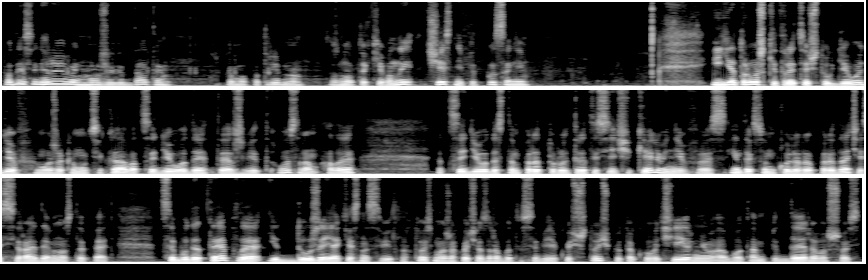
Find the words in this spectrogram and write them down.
По 10 гривень можу віддати, кому потрібно. Знов таки, вони чесні, підписані. І є трошки 30 штук діодів, може кому цікаво. Це діоди теж від Osram, але це діоди з температурою 3000 кельвінів з індексом кольоропередачі CRI 95. Це буде тепле і дуже якісне світло. Хтось може хоче зробити собі якусь штучку, таку вечірню, або там під дерево щось.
